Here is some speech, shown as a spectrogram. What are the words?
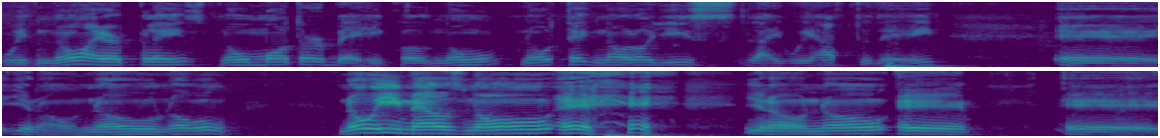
with no airplanes, no motor vehicle, no, no technologies like we have today, uh, you know, no, no, no emails, no, uh, you know, no Uh,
